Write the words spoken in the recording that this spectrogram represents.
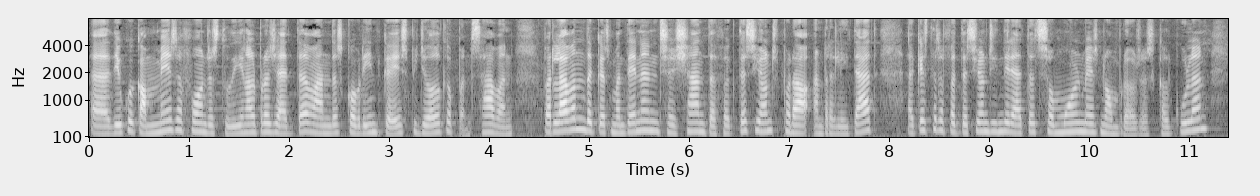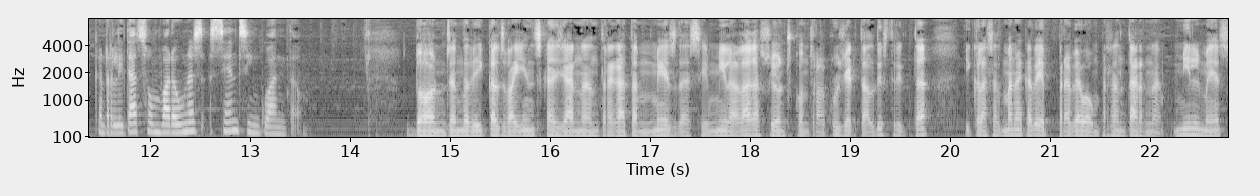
eh, diu que com més a fons estudien el projecte van descobrint que és pitjor del que pensaven. Parlaven de que es mantenen 60 afectacions, però en realitat aquestes afectacions indirectes són molt més nombroses. Calculen que en realitat són vora unes 150. Doncs hem de dir que els veïns que ja han entregat amb més de 5.000 al·legacions contra el projecte al districte i que la setmana que ve preveuen presentar-ne 1.000 més,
